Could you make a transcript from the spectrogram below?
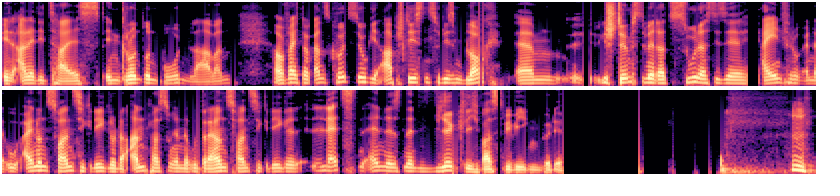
in alle Details, in Grund und Boden labern. Aber vielleicht noch ganz kurz, Yogi, abschließend zu diesem Blog. Ähm, stimmst du mir dazu, dass diese Einführung einer U21-Regel oder Anpassung einer U23-Regel letzten Endes nicht wirklich was bewegen würde? Hm.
